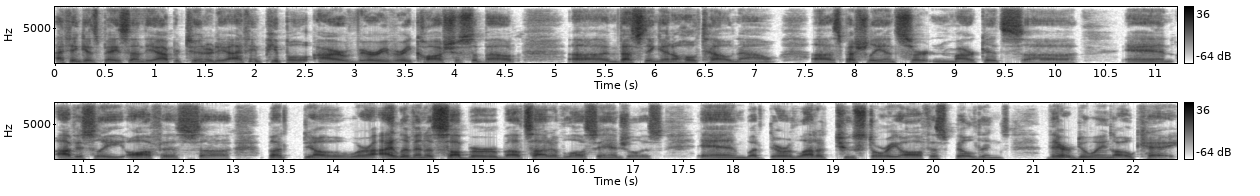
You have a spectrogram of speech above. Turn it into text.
I think it's based on the opportunity. I think people are very, very cautious about uh, investing in a hotel now, uh, especially in certain markets. Uh, and obviously office. Uh, but you know, where I live in a suburb outside of Los Angeles, and but there are a lot of two-story office buildings. They're doing okay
